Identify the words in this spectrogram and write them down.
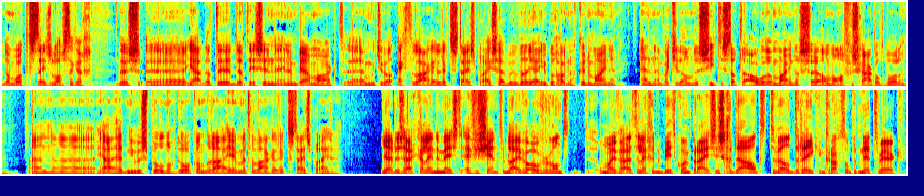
dan wordt het steeds lastiger. Dus ja, dat, dat is in, in een bearmarkt moet je wel echt een lage elektriciteitsprijs hebben, wil jij überhaupt nog kunnen minen. En eh, wat je dan dus ziet is dat de oudere miners eh, allemaal afgeschakeld worden. En eh, ja, het nieuwe spul nog door kan draaien met de lage elektriciteitsprijzen. Ja, dus eigenlijk alleen de meest efficiënte blijven over. Want om even uit te leggen, de bitcoinprijs is gedaald. Terwijl de rekenkracht op het netwerk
